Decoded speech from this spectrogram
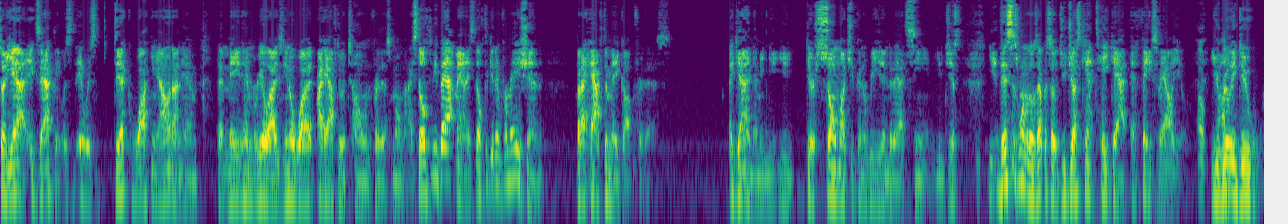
So yeah, exactly. It was, it was Dick walking out on him that made him realize, you know what? I have to atone for this moment. I still have to be Batman. I still have to get information, but I have to make up for this again, I mean, you, you, there's so much you can read into that scene. You just, you, this is one of those episodes you just can't take at, at face value. Oh, you God. really do.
